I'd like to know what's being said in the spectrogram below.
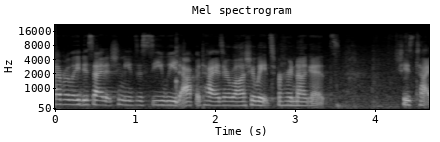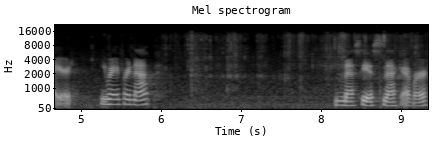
Everly decided she needs a seaweed appetizer while she waits for her nuggets. She's tired. You ready for a nap? Messiest snack ever.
